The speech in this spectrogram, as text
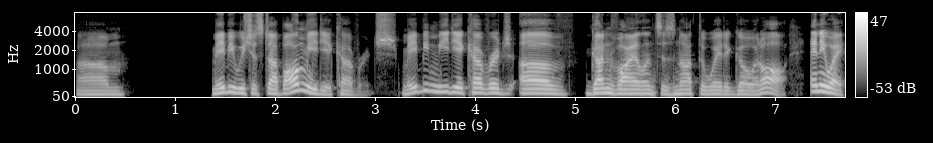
Um, maybe we should stop all media coverage. Maybe media coverage of gun violence is not the way to go at all. Anyway,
